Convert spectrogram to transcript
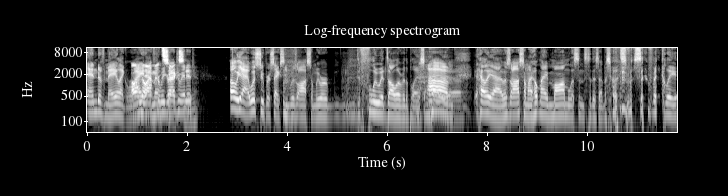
end of May, like right oh no, after we sexy. graduated. Oh yeah, it was super sexy. It was awesome. We were fluids all over the place. Um, yeah. Hell yeah, it was awesome. I hope my mom listens to this episode specifically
